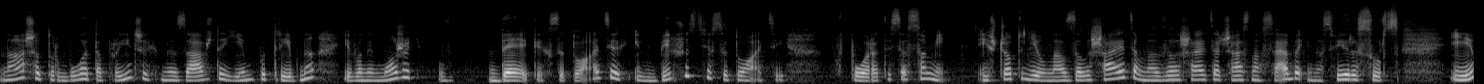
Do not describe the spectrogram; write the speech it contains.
наша турбота про інших не завжди їм потрібна, і вони можуть в деяких ситуаціях і в більшості ситуацій впоратися самі. І що тоді у нас залишається? У нас залишається час на себе і на свій ресурс. І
